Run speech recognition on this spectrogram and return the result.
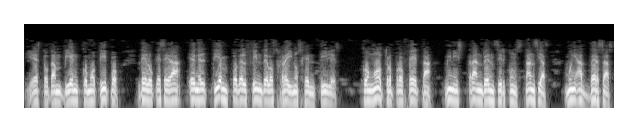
Y esto también como tipo de lo que será en el tiempo del fin de los reinos gentiles, con otro profeta ministrando en circunstancias muy adversas,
